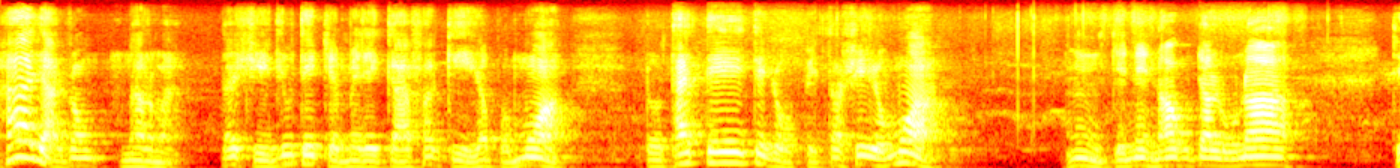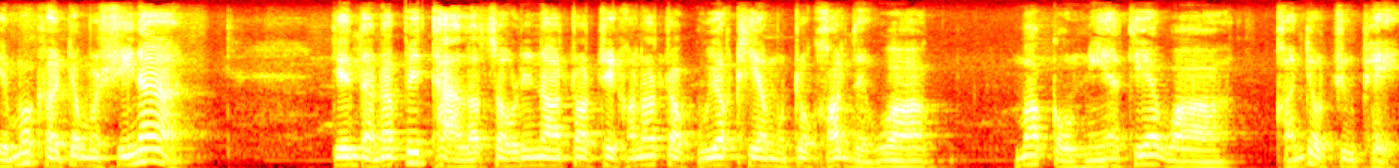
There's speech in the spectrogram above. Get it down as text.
hai là rong nó mà. Đó là lúc tiết chờ Mỹ cả phát kỳ nó bỏ mua đồ thái tê, cái rồi bị tao sử dụng mua ừ chỉ nên nó cũng cho lũ nó. Chỉ muốn khởi cho một xí nữa trên đó nó thả là sầu lên cho chỉ có nó, cho cú kia một chỗ khó để qua mà cổ nia thế và khẩn cho chữ phê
